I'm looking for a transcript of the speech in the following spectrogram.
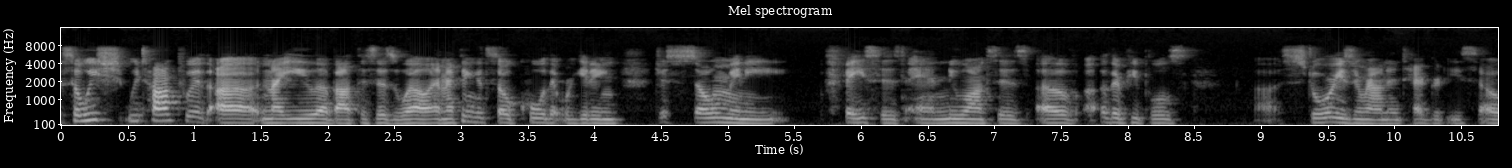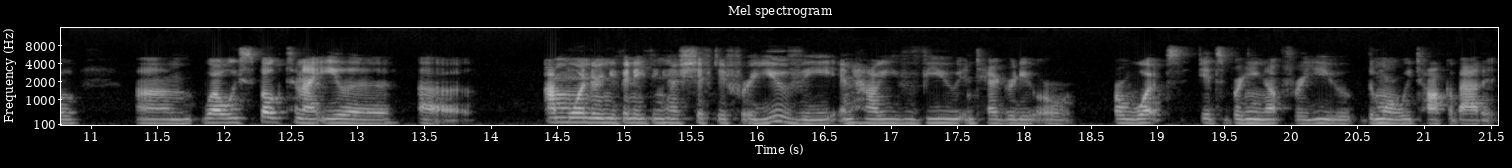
So we sh- we talked with uh, Naila about this as well, and I think it's so cool that we're getting just so many faces and nuances of other people's uh, stories around integrity. So um, well, we spoke to Naila. Uh, I'm wondering if anything has shifted for you, V, and how you view integrity or or what it's bringing up for you. The more we talk about it.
